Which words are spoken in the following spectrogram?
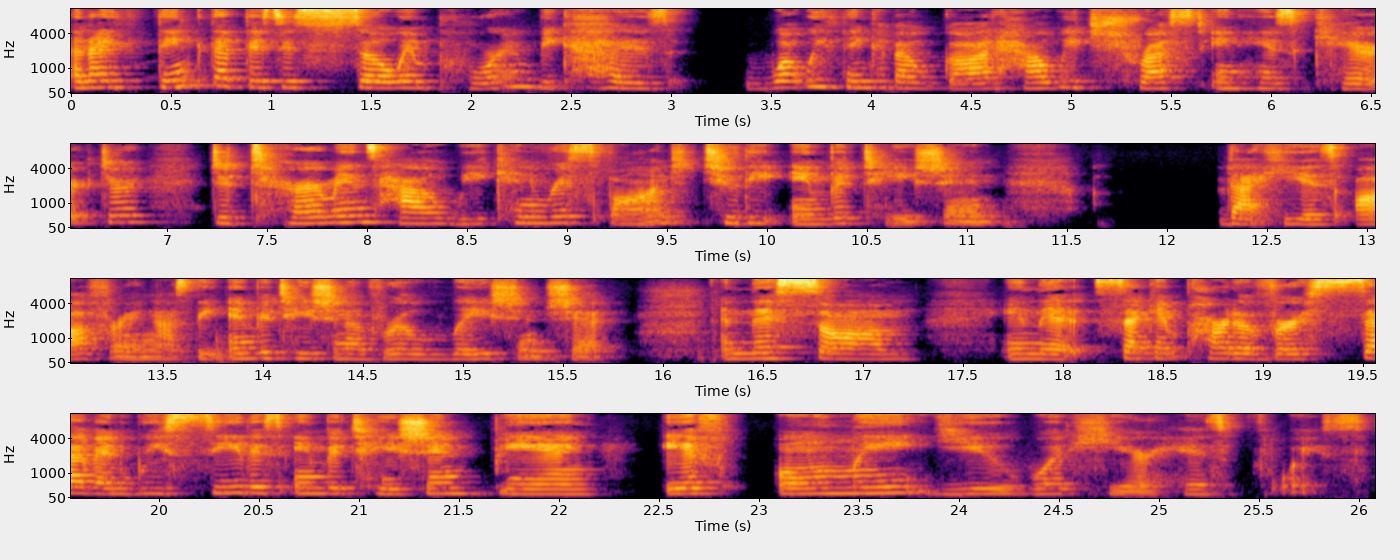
And I think that this is so important because what we think about God, how we trust in his character determines how we can respond to the invitation that he is offering us, the invitation of relationship. In this psalm, in the second part of verse 7, we see this invitation being, if only you would hear his voice.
